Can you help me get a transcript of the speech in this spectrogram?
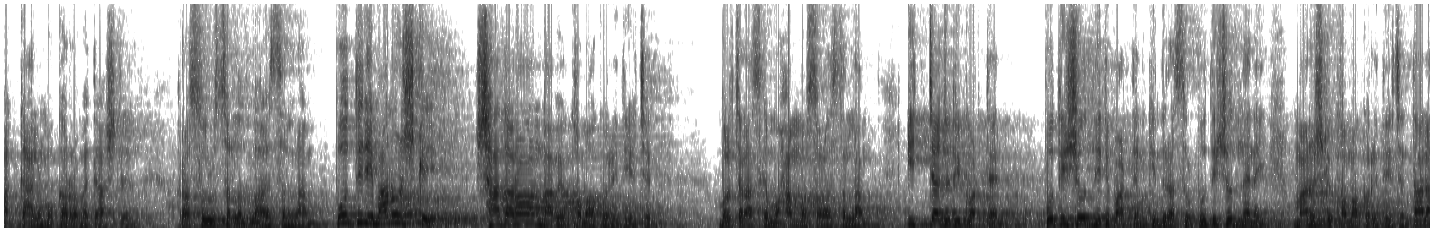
মাক্কা আল মুকরমাতে আসলেন, রসুল সাল্লাহ সাল্লাম প্রতিটি মানুষকে সাধারণভাবে ক্ষমা করে দিয়েছেন। বলছেন, আজকে মোহাম্মদ সাল্লাহ সাল্লাম ইচ্ছা যদি করতেন, প্রতিশোধ নিতে পারতেন, কিন্তু রাসুল প্রতিশোধ নেয় মানুষকে ক্ষমা করে দিয়েছেন। তাহলে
